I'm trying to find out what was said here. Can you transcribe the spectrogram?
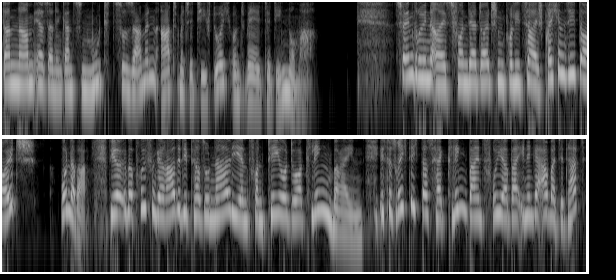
Dann nahm er seinen ganzen Mut zusammen, atmete tief durch und wählte die Nummer. Sven Grüneis von der deutschen Polizei. Sprechen Sie Deutsch? Wunderbar. Wir überprüfen gerade die Personalien von Theodor Klingbein. Ist es richtig, dass Herr Klingbein früher bei Ihnen gearbeitet hat?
